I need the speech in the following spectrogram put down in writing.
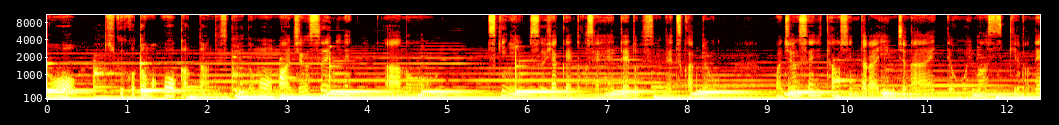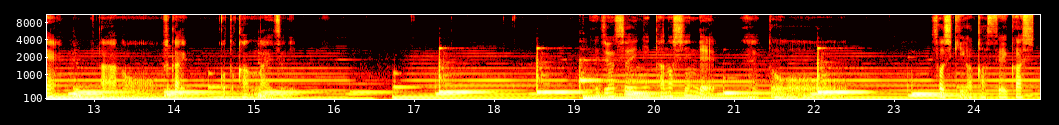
見を聞くことも多かったんですけれどもまあ純粋にねあの月に数百円とか1000円程度ですよね使っても、まあ、純粋に楽しんだらいいんじゃないって思いますけどね。あの深いこと考えずに。純粋に楽しんで、えーと、組織が活性化して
